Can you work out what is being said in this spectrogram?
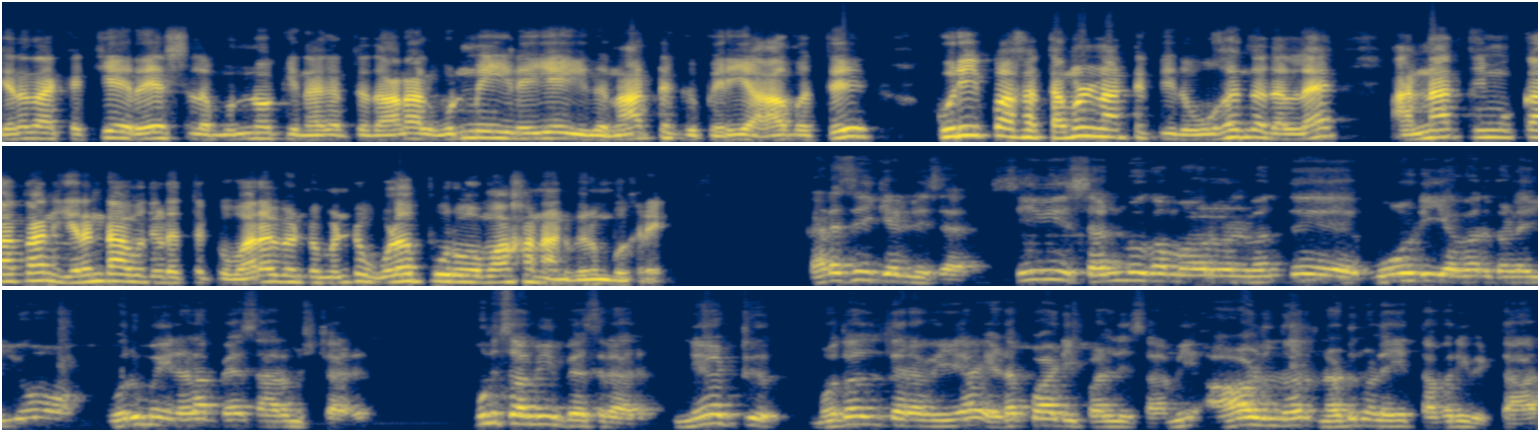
ஜனதா கட்சியை ரேஸ்ல முன்னோக்கி நகர்த்தது. ஆனால் உண்மையிலேயே இது நாட்டுக்கு பெரிய ஆபத்து. குறிப்பாக தமிழ்நாட்டுக்கு இது உகந்ததல்ல. அதிமுக தான் இரண்டாவது இடத்துக்கு வர வேண்டும் என்று உளப்பூர்வமாக நான் விரும்புகிறேன். கடைசி கேள்வி சார். சி வி சண்முகம் அவர்கள் வந்து மோடி அவர்களையும் ஒருமையிலலாம் பேச ஆரம்பிச்சிட்டாரு. முனுசாமியும் பேசுறாரு. நேற்று முதல் தடவையா எடப்பாடி பழனிசாமி ஆளுநர் நடுநிலையை தவறிவிட்டார்.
